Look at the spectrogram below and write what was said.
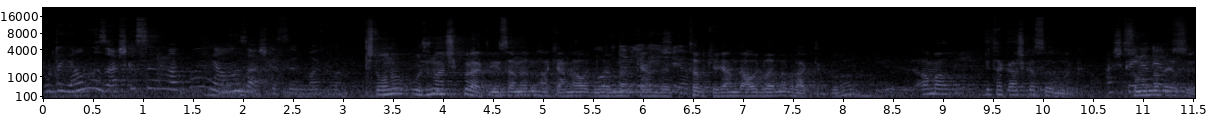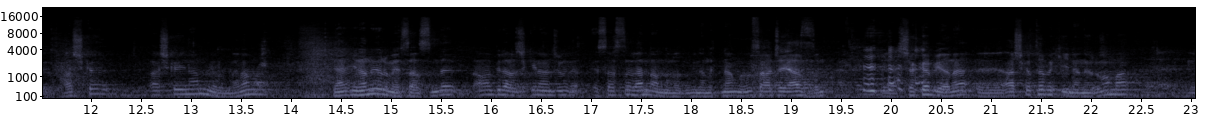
Burada yalnız aşka sığınmak mı, yalnız aşka sığınmak mı? İşte onu ucunu açık bıraktı. İnsanların kendi Burada bile kendi, tabii ki kendi algılarına bıraktık bunu. Ama bir tek aşka sığınmak. Aşka Sonunda inanıyor da musun? yazıyor. Aşka, aşka inanmıyorum ben ama yani inanıyorum esasında ama birazcık inancımı esasında ben de anlamadım inanıp inanmadım. Sadece yazdım. E, şaka bir yana e, aşka tabii ki inanıyorum ama e,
